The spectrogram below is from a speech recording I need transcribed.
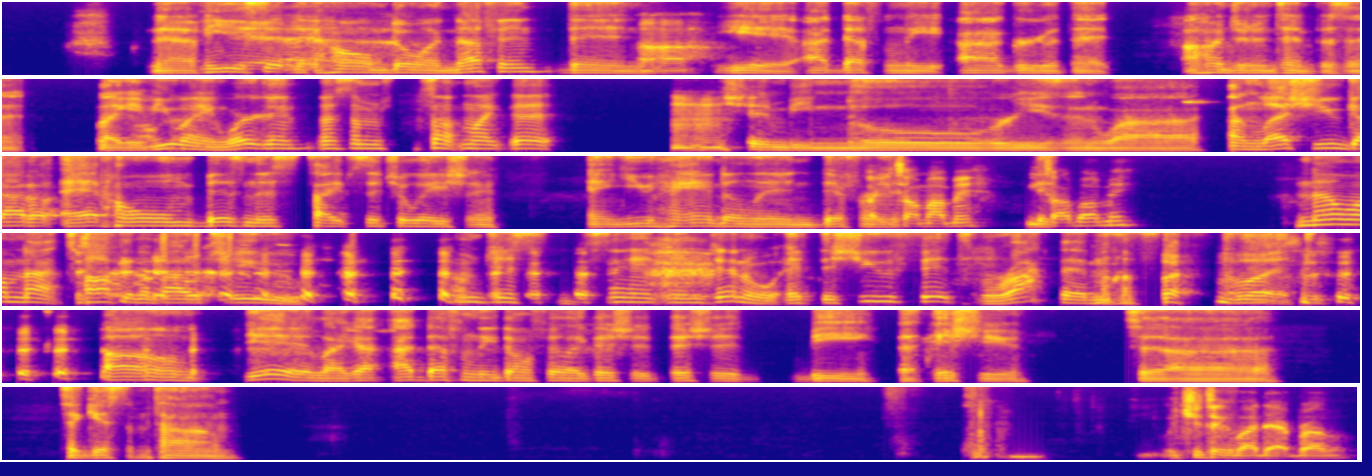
Now, if he's sitting at home doing nothing, then Uh-huh. yeah, I definitely I agree with that. hundred and ten percent. Like if you ain't working or some something like that, Mhm. there shouldn't be no reason why, unless you got a at home business type situation and you handling Are you different. talking about me? You talking about me? No, I'm not talking about you. I'm just saying in general. If the shoe fits, rock that motherfucker. But um, yeah, like I, I definitely don't feel like there should there should be an issue to uh to get some time. what you think about that, brother?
